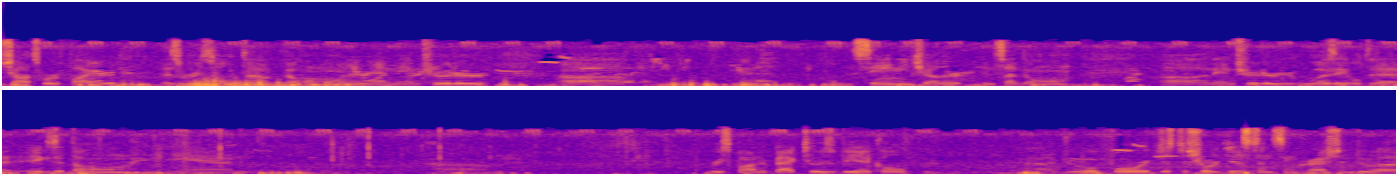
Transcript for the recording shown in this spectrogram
shots were fired as a result of the homeowner and the intruder uh, seeing each other inside the home. Uh, the intruder was able to exit the home and um, responded back to his vehicle, uh, drove forward just a short distance and crashed into a,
